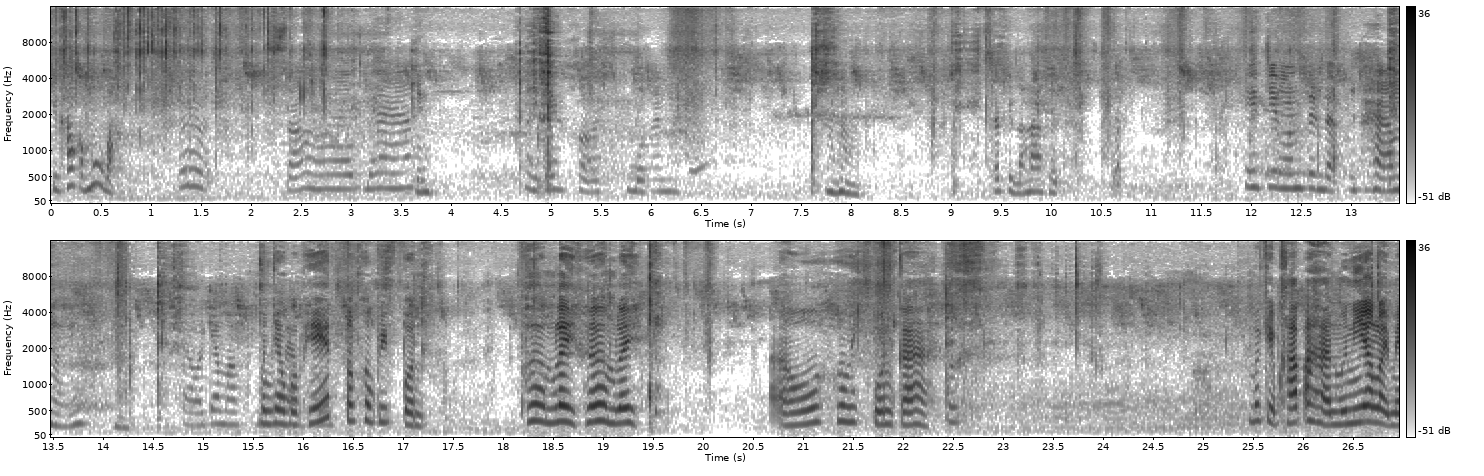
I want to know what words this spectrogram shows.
กินข้าวกับหมูป่ะ ซอบยากินไอ้แกขอบวกอันอื้อหือก็กินมาม่าเผ็ดจริงๆมันเป็นแบบน้ำหนึ่งแต่ว่าแกมามันยังประเภทต้องเพิ่มพริกป่นเพิ่มเลยเพิ่มเลย เอาเพิ่มพริกป่นกามาเก็บครับ อาหารมื้อนี้อร่อยไหม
